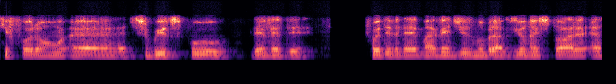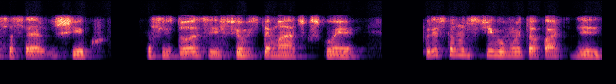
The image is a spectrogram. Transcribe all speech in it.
que foram é, distribuídos por DVD. Foi o DVD mais vendido no Brasil na história, essa série do Chico. Eu fiz 12 filmes temáticos com ele. Por isso que eu não distingo muito a parte de,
